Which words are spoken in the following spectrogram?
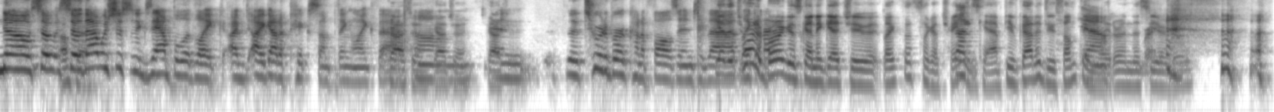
No, so okay. so that was just an example of like I, I got to pick something like that. Gotcha, um, gotcha, gotcha. And the Tour de Berg kind of falls into that. Yeah, the Tour like, de Berg I, is going to get you like that's like a training camp. You've got to do something yeah, later in this right. year.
